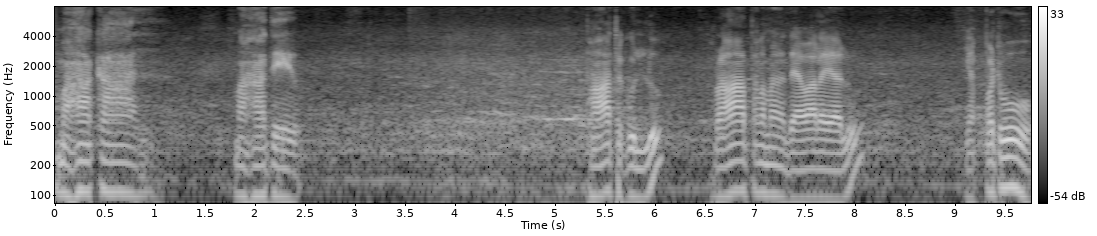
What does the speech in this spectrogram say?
మహాకాల్ మహాదేవ్. పాత గుళ్ళు పురాతనమైన దేవాలయాలు ఎప్పటో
